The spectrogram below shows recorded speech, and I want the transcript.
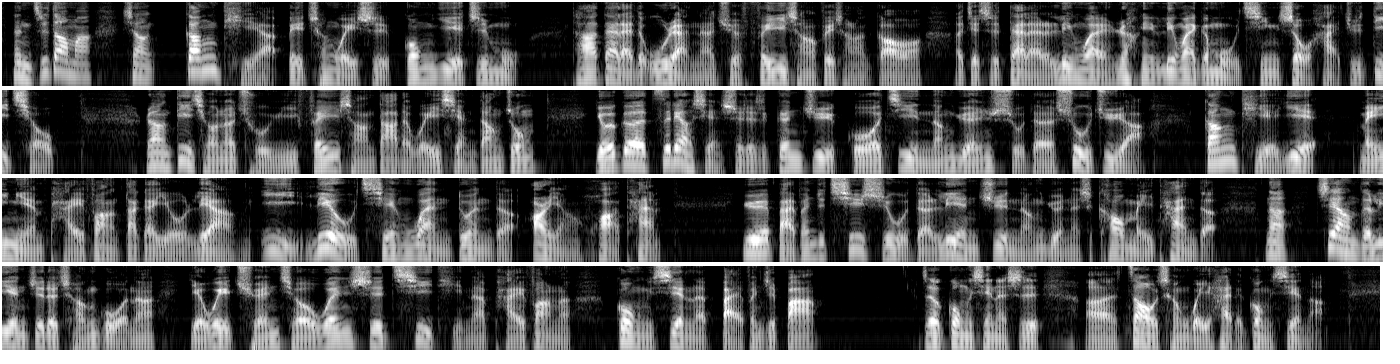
那你知道吗？像钢铁啊，被称为是工业之母，它带来的污染呢却非常非常的高哦，而且是带来了另外让另外一个母亲受害，就是地球，让地球呢处于非常大的危险当中。有一个资料显示，就是根据国际能源署的数据啊，钢铁业每一年排放大概有两亿六千万吨的二氧化碳，约百分之七十五的炼制能源呢是靠煤炭的。那这样的炼制的成果呢，也为全球温室气体呢排放呢贡献了百分之八。这个贡献呢是呃造成危害的贡献啊。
